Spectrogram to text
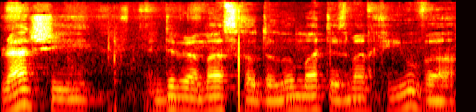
Rashi and Dibra Maschal Dalumat Zman Chiyuva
